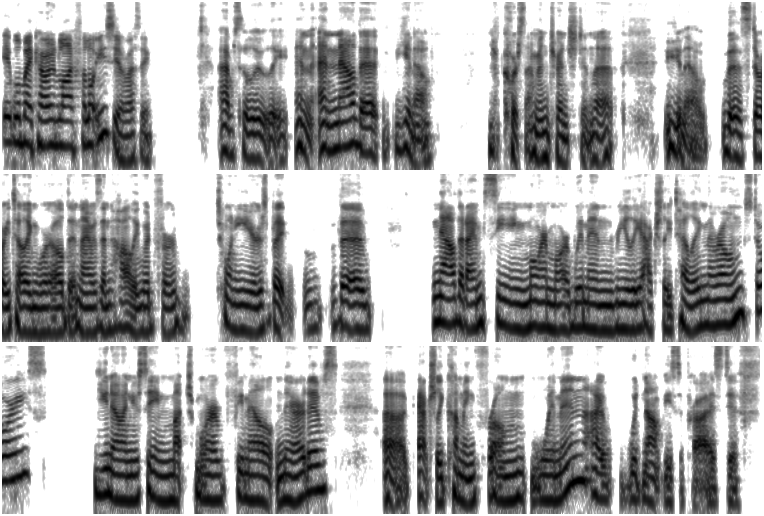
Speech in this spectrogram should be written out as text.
it will make our own life a lot easier, I think. Absolutely. And and now that, you know, of course I'm entrenched in the, you know, the storytelling world and I was in Hollywood for 20 years, but the now that I'm seeing more and more women really actually telling their own stories, you know, and you're seeing much more female narratives uh, actually coming from women, I would not be surprised if,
